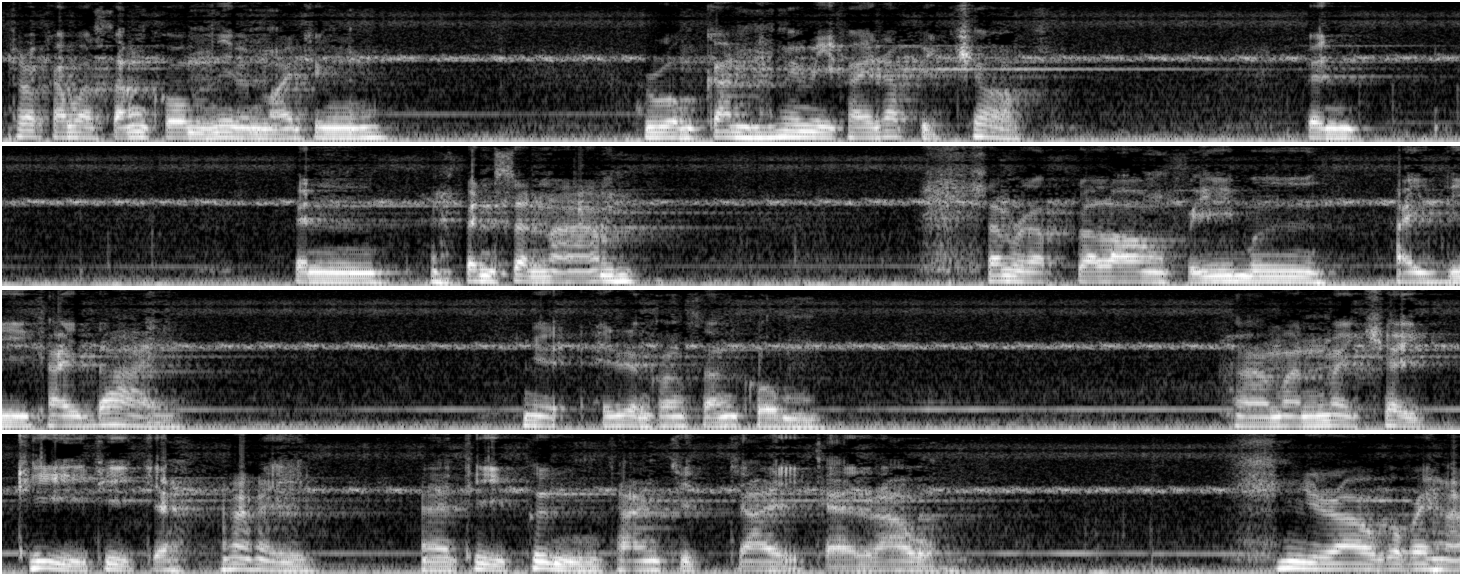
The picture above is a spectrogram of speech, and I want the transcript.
เพราะคำว่าสังคมนี่มันหมายถึง รวมกันไม่มีใครรับผิดชอบ เป็น เป็นเป็นสนามสำหรับประลองฝีมือ ใครดีใครได้เนี่ยเรื่องของสังคมหามันไม่ใช่ที่ที่จะให้ที่พึ่งทางจิตใจแก่เรา เราก็ไปหา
